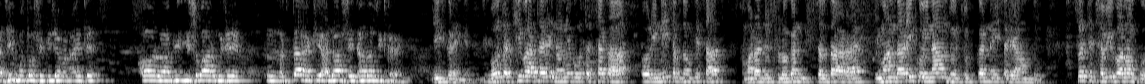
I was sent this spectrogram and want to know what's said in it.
अधिक मतों से विजय बनाए थे। और अभी इस बार मुझे लगता है कि हज़ार से ज़्यादा लीड करेंगे। लीड करेंगे। बहुत अच्छी बात है, इन्होंने बहुत अच्छा कहा और इन्हीं शब्दों के साथ हमारा जो स्लोगन चलता आ रहा है, ईमानदारी को इनाम दो छुप कर नहीं सरेआम दो। स्वच्छ छवि वालों को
